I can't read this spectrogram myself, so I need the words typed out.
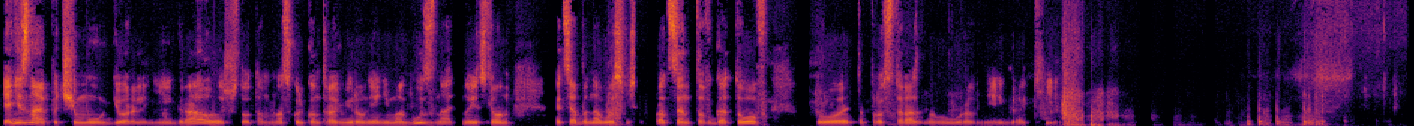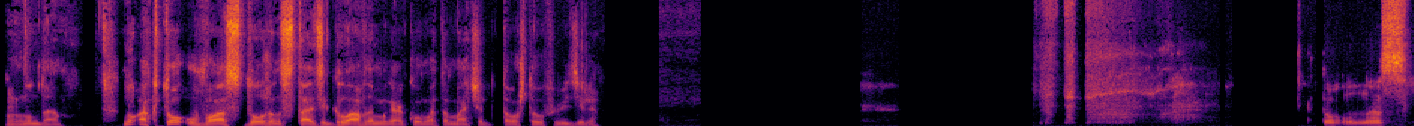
Я не знаю, почему Герли не играл, и что там, насколько он травмирован, я не могу знать, но если он хотя бы на 80% готов, то это просто разного уровня игроки. Ну да. Ну а кто у вас должен стать главным игроком этого матча для того, чтобы вы победили? Кто у нас?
